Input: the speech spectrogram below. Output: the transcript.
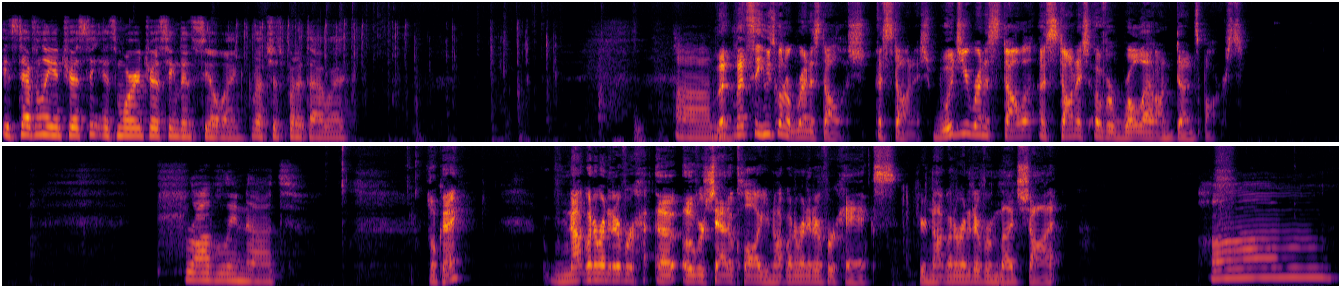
It's definitely interesting. It's more interesting than Steel Wing. Let's just put it that way. Um, Let, us see who's going to run Astonish. Astonish. Would you run Astol- Astonish over rollout on Dunsparce? probably not. Okay. You're not going to run it over uh, over Shadow Claw. You're not going to run it over Hex. You're not going to run it over Mud Shot. Um,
